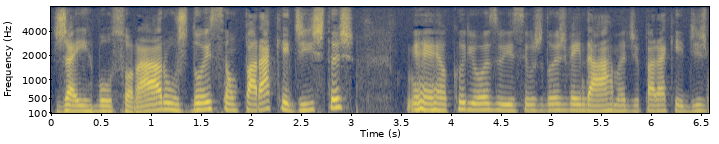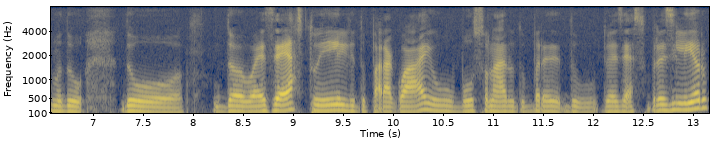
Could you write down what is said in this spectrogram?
Jair Bolsonaro. Os dois são paraquedistas. É curioso isso, os dois vêm da arma de paraquedismo do, do, do exército, ele do Paraguai, o Bolsonaro do, do, do exército brasileiro.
